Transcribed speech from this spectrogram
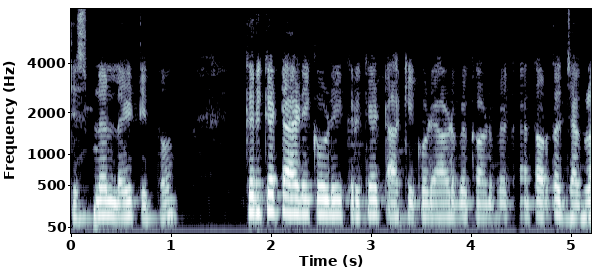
ಡಿಸ್ಪ್ಲೇ ಲೈಟ್ ಇತ್ತು. ಕ್ರಿಕೆಟ್ ಆಡಿ ಕೊಡಿ ಕ್ರಿಕೆಟ್ ಹಾಕಿ ಕೊಡಿ, ಆಡ್ಬೇಕು ಆಡ್ಬೇಕು ಅಂತ ಅವ್ರ ಹತ್ರ ಜಗಳ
